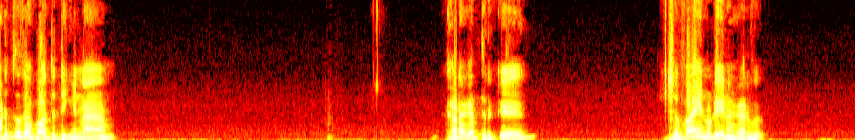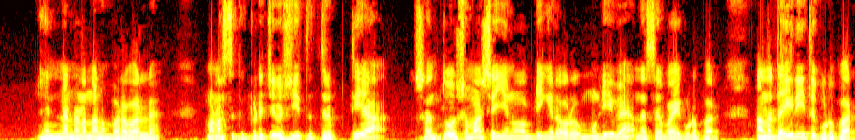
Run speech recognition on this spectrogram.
அடுத்ததாக பார்த்துட்டிங்கன்னா கடகத்திற்கு செவ்வாயினுடைய நகர்வு. என்ன நடந்தாலும் பரவாயில்ல. மனசுக்கு பிடிச்ச விஷயத்தை திருப்தியாக சந்தோஷமாக செய்யணும் அப்படிங்கிற ஒரு முடிவை அந்த செவ்வாய் கொடுப்பார். அந்த தைரியத்தை கொடுப்பார்.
